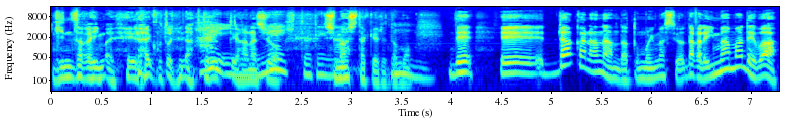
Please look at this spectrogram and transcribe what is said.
銀座が今えらいことになってるっていう話をしましたけれども。はいねうん、で、えー、だからなんだと思いますよ。だから今までは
